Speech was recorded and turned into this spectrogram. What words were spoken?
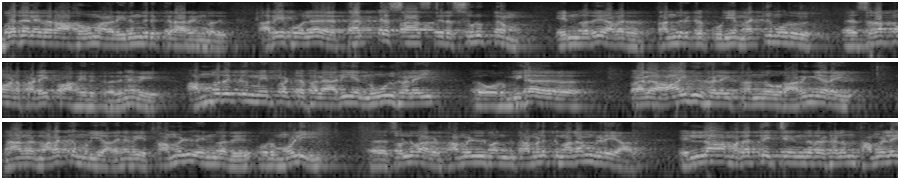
உபதலைவராகவும் அவர் இருந்திருக்கிறார் என்பது. அதே போல தர்க்க சாஸ்திர சுருக்கம் என்பது அவர் தந்திருக்கக்கூடிய மற்றும் ஒரு சிறப்பான படைப்பாக இருக்கிறது. எனவே ஐம்பதுக்கும் மேற்பட்ட பல அரிய நூல்களை ஒரு மிக பல ஆய்வுகளை தந்த ஒரு அறிஞரை நாங்கள் மறக்க முடியாது. எனவே தமிழ் என்பது ஒரு மொழி சொல்லுவார்கள் தமிழ் வந்து தமிழுக்கு மதம் கிடையாது. எல்லா மதத்தைச் சேர்ந்தவர்களும் தமிழை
